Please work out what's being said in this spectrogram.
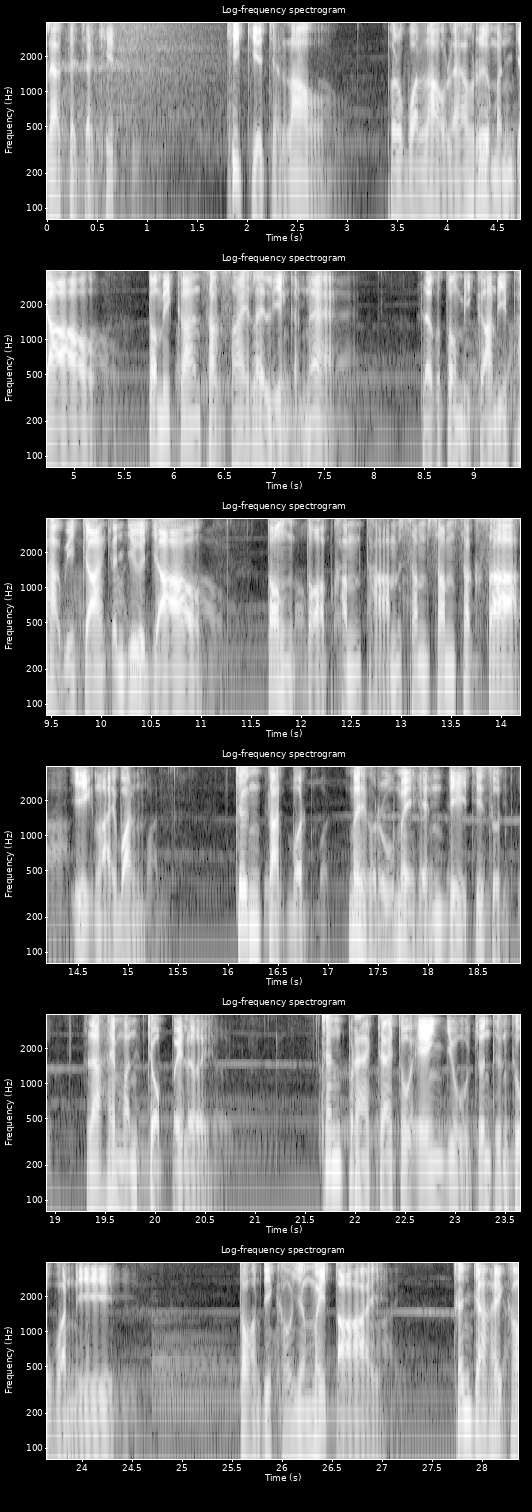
แล้วแต่จะคิด ขี้เกียจจะเล่า เพราะว่าเล่าแล้วเรื่องมันยาว ต้องมีการซักไซ้ไล่เลี่ยงกันแน่ แล้วก็ต้องมีการวิพากษ์วิจารณ์กันยืดยาว ต้องตอบคำถามซ้ำๆซักๆอีกหลายวัน จึงตัดบทไม่รู้ไม่เห็นดีที่สุด และให้มันจบไปเลย ฉันแปลกใจตัวเองอยู่จนถึงทุกวันนี้ ตอนที่เขายังไม่ตาย ฉันอยากให้เขา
